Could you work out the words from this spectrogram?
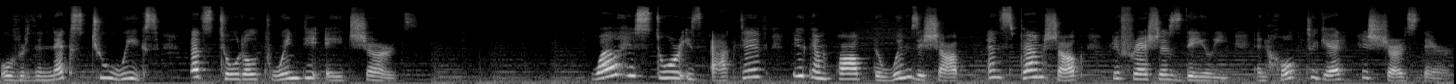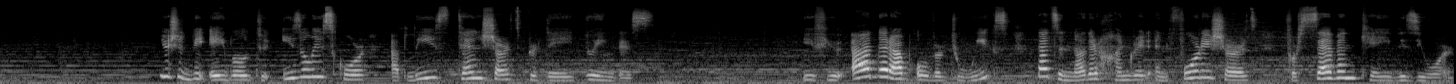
over the next two weeks, that's total 28 shards. While his store is active, you can pop the Whimsy shop and Spam shop refreshes daily and hope to get his shards there. You should be able to easily score at least 10 shards per day doing this. If you add that up over two weeks, that's another 140 shards for 7k Visiore.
